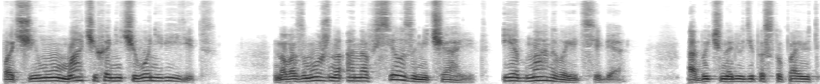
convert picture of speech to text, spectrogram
Почему мачеха ничего не видит? Но, возможно, она все замечает и обманывает себя. Обычно люди поступают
